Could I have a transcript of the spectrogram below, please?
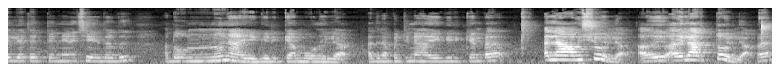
വലിയ തെറ്റ് തന്നെയാണ് ചെയ്തത്. അതൊന്നും ന്യായീകരിക്കാൻ പോണില്ല. അതിനെപ്പറ്റി ന്യായീകരിക്കേണ്ട അല്ല ആവശ്യമില്ല അത് അതിലർത്ഥമില്ല അപ്പം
